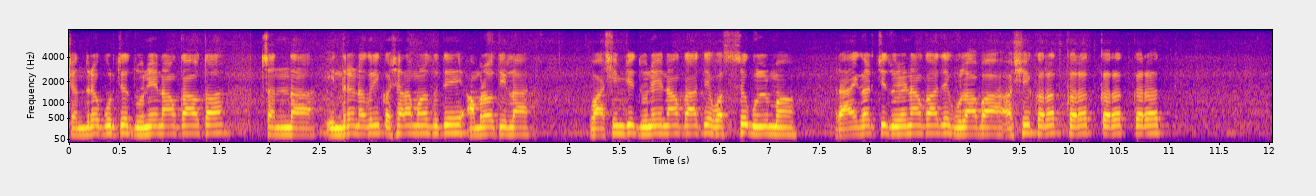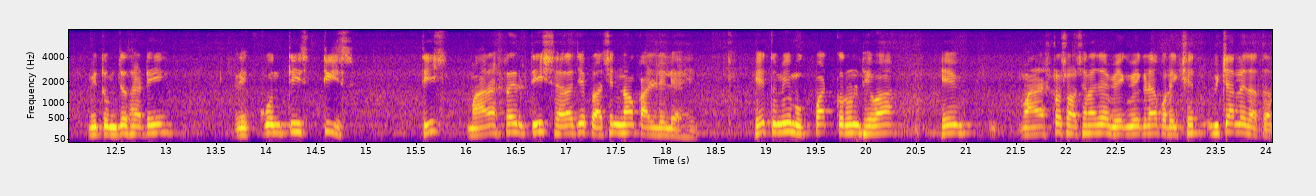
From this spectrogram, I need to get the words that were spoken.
चंद्रपूरचे जुने नाव काय होतं? चंदा इंद्रनगरी कशाला म्हणत होते? अमरावतीला. वाशिमचे जुने नाव काय ते? वत्स गुल्म. रायगडचे जुने नाव काय ते? गुलाबा. असे करत करत करत करत. मी तुमच्यासाठी एकोणतीस तीस तीस महाराष्ट्रातील तीस शहराचे प्राचीन नाव काढलेले आहे. हे तुम्ही मुखपाठ करून ठेवा. हे महाराष्ट्र शासनाच्या वेगवेगळ्या परीक्षेत विचारले जातात.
